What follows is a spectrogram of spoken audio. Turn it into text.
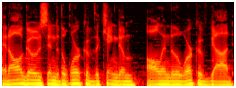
It all goes into the work of the kingdom, all into the work of God.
